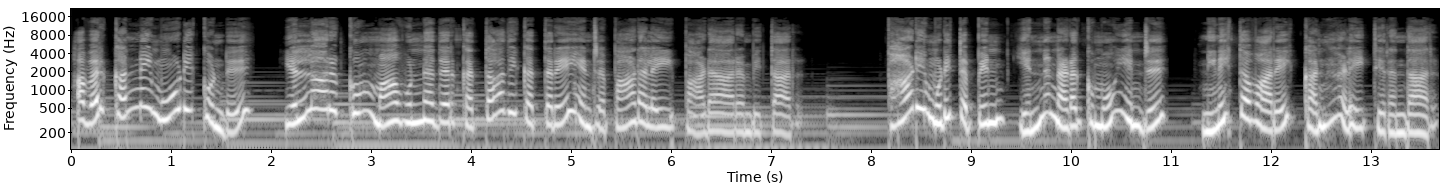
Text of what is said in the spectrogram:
அவர் கண்ணை மூடிக்கொண்டு எல்லாருக்கும் மா உன்னதர் கத்தாதி கத்தரே என்ற பாடலை பாட ஆரம்பித்தார். பாடி முடித்த பின் என்ன நடக்குமோ என்று நினைத்தவாறே கண்களை திறந்தார்.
